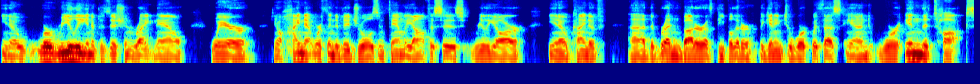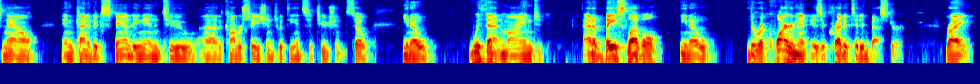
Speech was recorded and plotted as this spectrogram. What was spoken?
you know, we're really in a position right now where you know high net worth individuals and family offices really are, you know, kind of uh, the bread and butter of people that are beginning to work with us. And we're in the talks now and kind of expanding into uh, the conversations with the institution. So, you know, with that in mind, at a base level, you know, the requirement is accredited investor, right?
